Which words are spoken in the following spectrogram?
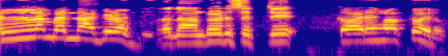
എല്ലാം വരുന്ന അടിപൊളി വണ്ടി. ആൻഡ്രോയിഡ് സെറ്റ് കാര്യങ്ങളൊക്കെ വരും.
